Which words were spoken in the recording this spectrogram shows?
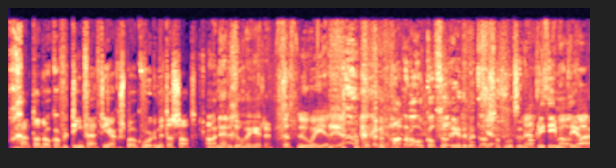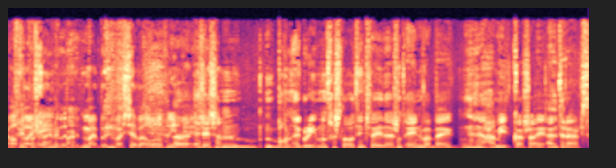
gaat het dan ook over 10, 15 jaar gesproken worden met Assad? Oh nee, dat doen we eerder. Dat doen we eerder, ja. En dat hadden we ook al veel eerder met Assad Ja. moeten doen. Ook niet iemand die aardig wat vindt waarschijnlijk. Maar. Maar was jij wel of niet? Er is een Bonn Agreement gesloten in 2001... waarbij eh, Hamid Karzai uiteraard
